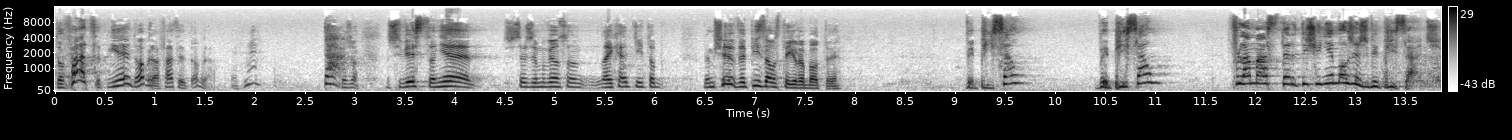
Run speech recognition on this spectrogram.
To facet, nie, dobra, facet, dobra. Tak. Proszę, Znaczy, wiesz co, nie, szczerze mówiąc, no, najchętniej to bym się wypisał z tej roboty. Wypisał? Wypisał? Flamaster, ty się nie możesz wypisać.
